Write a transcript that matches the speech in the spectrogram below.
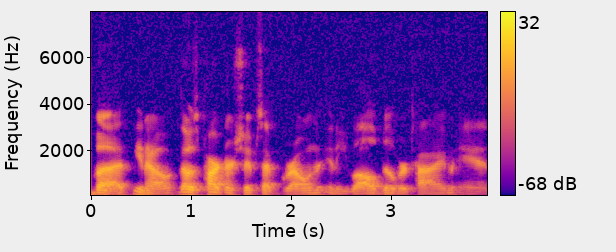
but you know, those partnerships have grown and evolved over time, and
